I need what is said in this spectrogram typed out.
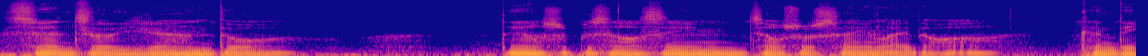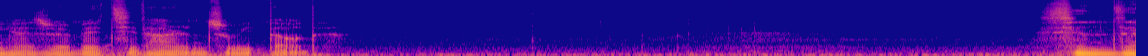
虽然这里人很多，但要是不小心叫出声音来的话，肯定还是会被其他人注意到的。现在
